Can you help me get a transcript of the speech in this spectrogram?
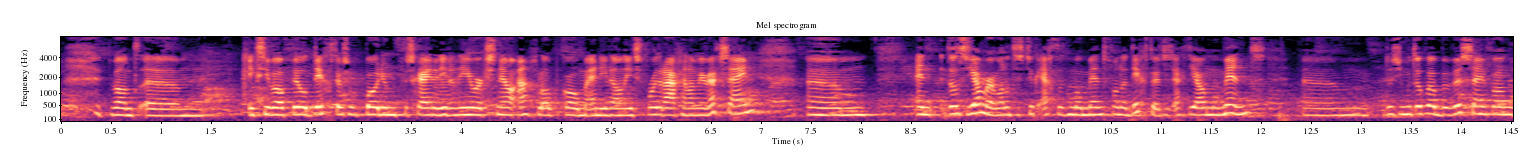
Want ehm, ik zie wel veel dichters op het podium verschijnen die dan heel erg snel aangelopen komen en die dan iets voordragen en dan weer weg zijn. Ehm, en dat is jammer, want het is natuurlijk echt het moment van de dichter. Het is echt jouw moment. Ehm, dus je moet ook wel bewust zijn van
